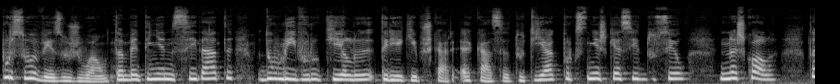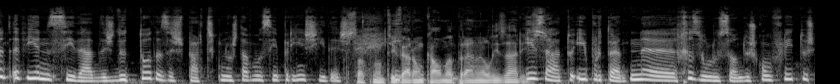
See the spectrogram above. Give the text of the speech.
Por sua vez, o João também tinha necessidade do livro que ele teria que ir buscar à casa do Tiago, porque se tinha esquecido do seu na escola. Portanto, havia necessidades de todas as partes que não estavam a ser preenchidas. Só que não tiveram e, calma para analisar isso. Exato. E, portanto, na resolução dos conflitos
